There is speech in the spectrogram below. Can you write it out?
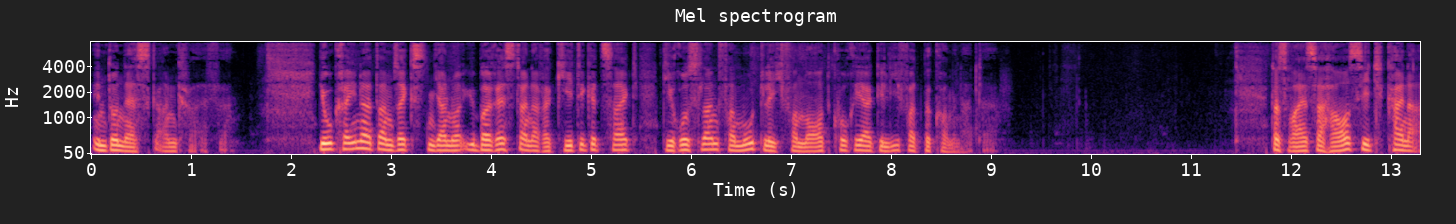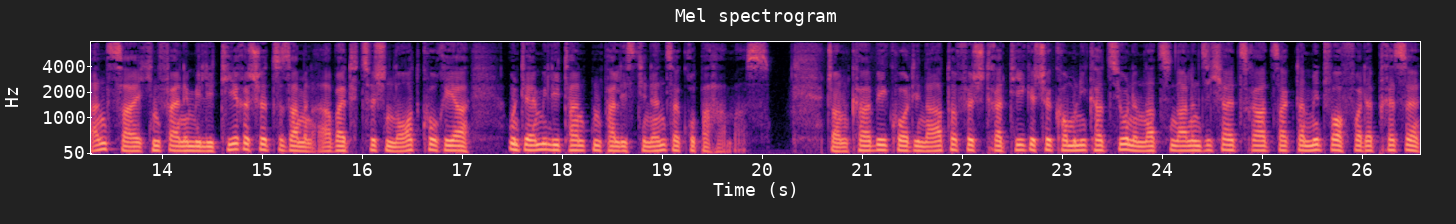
in Donetsk angreife. Die Ukraine hat am 6. Januar Überreste einer Rakete gezeigt, die Russland vermutlich von Nordkorea geliefert bekommen hatte. Das Weiße Haus sieht keine Anzeichen für eine militärische Zusammenarbeit zwischen Nordkorea und der militanten Palästinensergruppe Hamas. John Kirby, Koordinator für strategische Kommunikation im Nationalen Sicherheitsrat, sagt am Mittwoch vor der Presse,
